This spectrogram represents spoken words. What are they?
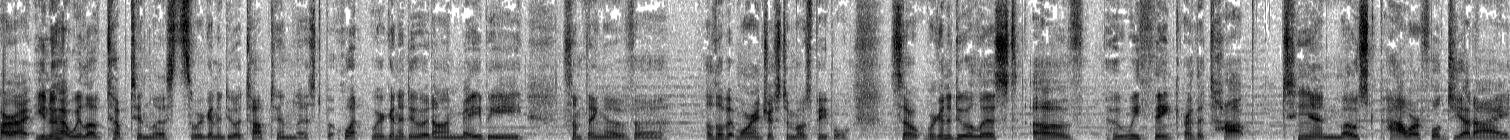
All right, you know how we love top 10 lists, so we're going to do a top 10 list, but what we're going to do it on maybe something of uh, a little bit more interest to most people. So we're going to do a list of who we think are the top 10 most powerful Jedi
